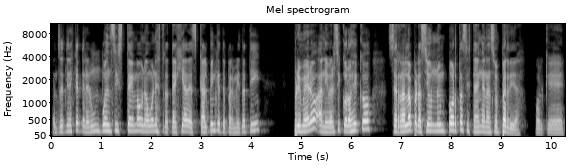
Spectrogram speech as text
Entonces tienes que tener un buen sistema, una buena estrategia de scalping que te permita a ti primero, a nivel psicológico, cerrar la operación no importa si está en ganancia o pérdida, porque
